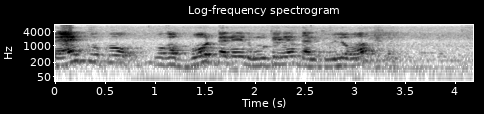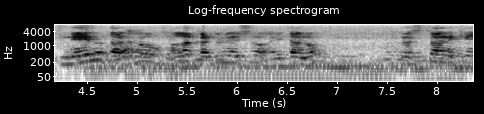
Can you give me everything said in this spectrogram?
బ్యాంకుకు ఒక బోర్డు అనేది ఉంటేనే దానికి విలువ. నేను దాంట్లో మళ్ళా కంటిన్యూషన్ అవుతాను ప్రస్తుతానికి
